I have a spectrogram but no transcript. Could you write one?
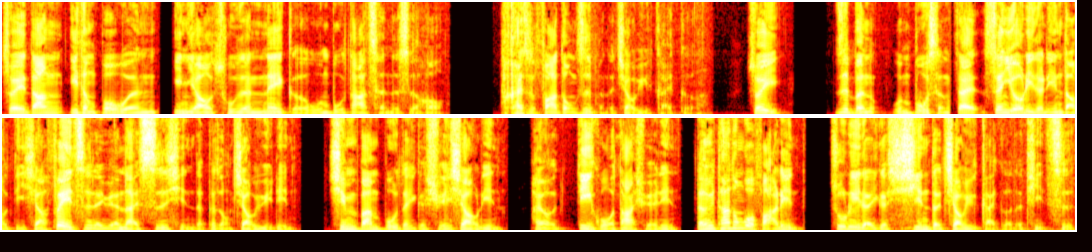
所以，当伊藤博文应邀出任内阁文部大臣的时候，他开始发动日本的教育改革。所以，日本文部省在森有礼的领导底下，废止了原来施行的各种教育令，新颁布的一个学校令，还有帝国大学令，等于他通过法令树立了一个新的教育改革的体制。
